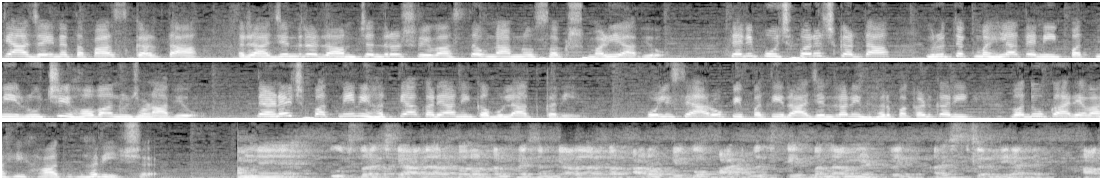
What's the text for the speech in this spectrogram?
ત્યાં જઈને તપાસ કરતા રાજેન્દ્ર રામચંદ્ર શ્રીવાસ્તવ નામનો શખ્સ મળી આવ્યો. તેની પૂછપરછ કરતા મૃતક મહિલા તેની પત્ની રુચિ હોવાનું જણાવ્યું. તેણે જ પત્નીની હત્યા કર્યાની કબૂલાત કરી. પોલીસે આરોપી પતિ રાજેન્દ્રની ધરપકડ કરી વધુ કાર્યવાહી હાથ ધરી છે हमने पूछपरछ के आधार पर और कन्फेशन के आधार पर आरोपी को आठ बज के पंद्रह मिनट पे अरेस्ट कर लिया है हाँ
